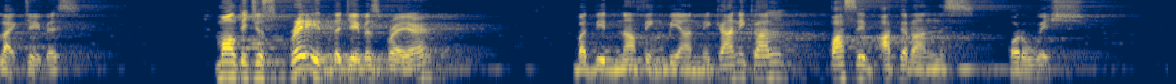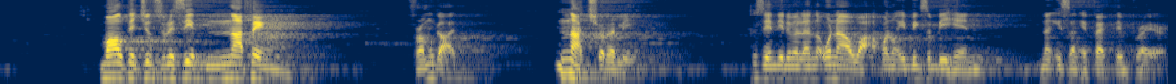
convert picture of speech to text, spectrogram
like Jabez. Multitudes prayed the Jabez prayer, but did nothing beyond mechanical, passive utterance or wish. Multitudes received nothing from God, naturally. Kasi hindi nila naunawa kung anong ibig sabihin ng isang effective prayer.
